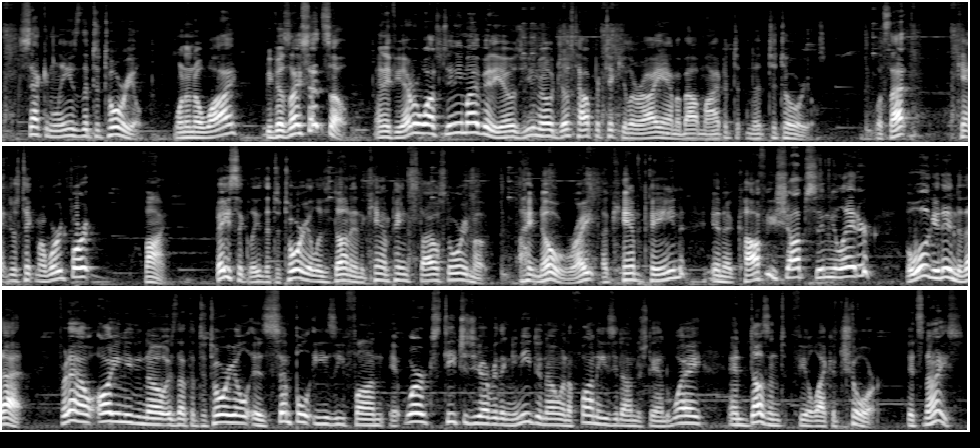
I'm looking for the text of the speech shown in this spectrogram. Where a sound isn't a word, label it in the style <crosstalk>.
Secondly is the tutorial. Wanna know why? Because I said so! And if you ever watched any of my videos, you know just how particular I am about my tutorials. What's that? Can't just take my word for it? Fine. Basically, the tutorial is done in a campaign-style story mode. I know, right? A campaign in a coffee shop simulator? But we'll get into that. For now, all you need to know is that the tutorial is simple, easy, fun, it works, teaches you everything you need to know in a fun, easy to understand way, and doesn't feel like a chore. It's nice.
